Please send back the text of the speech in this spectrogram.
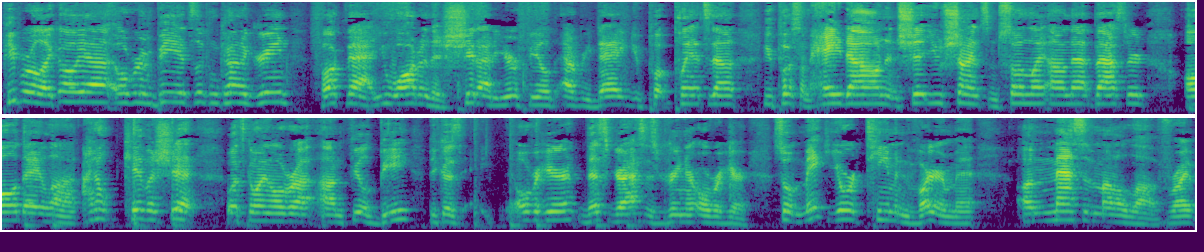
people are like, oh yeah, over in B it's looking kind of green, fuck that. You water the shit out of your field every day. You put plants down, you put some hay down and shit. You shine some sunlight on that bastard all day long. I don't give a shit what's going over on field B because over here, this grass is greener over here. So make your team environment a massive amount of love, right?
